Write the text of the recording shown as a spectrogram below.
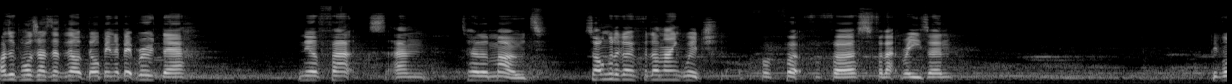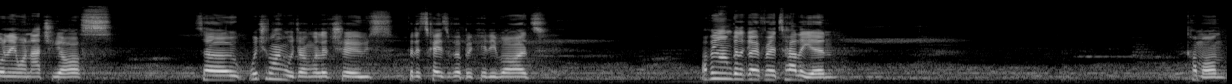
I do apologise if they've been a bit rude there. Facts and tele mode. So I'm going to go for the language for, for, for first, for that reason. Before anyone actually asks. So, which language I'm going to choose for this case of Cobra Kiddie Rides? I think I'm going to go for Italian. Come on.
